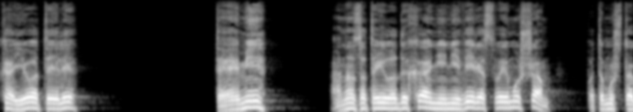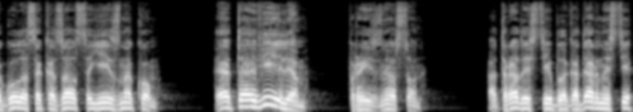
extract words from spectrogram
койот или... «Тэмми?» Она затаила дыхание, не веря своим ушам, потому что голос оказался ей знаком. «Это Вильям!» — произнес он. От радости и благодарности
